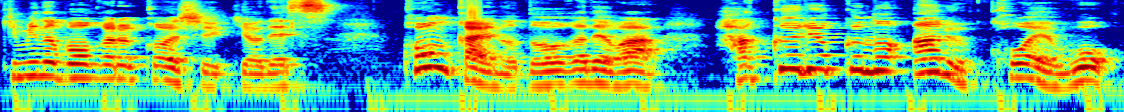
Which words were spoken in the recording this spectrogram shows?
君のボーカル講習ゆきです。今回の動画では迫力のある声を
